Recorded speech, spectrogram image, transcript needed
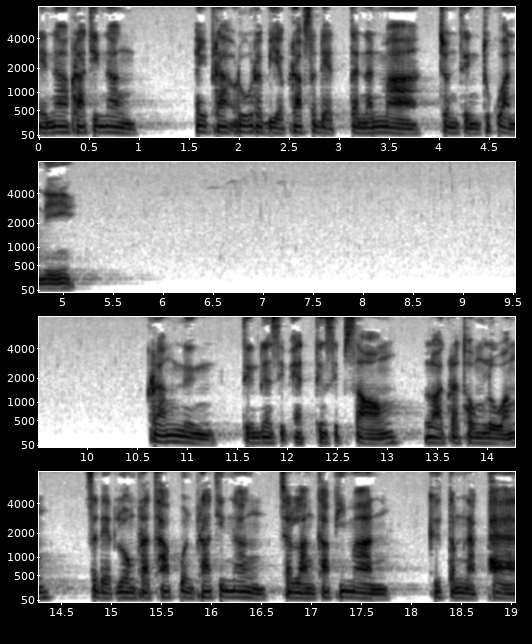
ในหน้าพระที่นั่ง ให้พระรู้ระเบียบรับเสด็จแต่นั้นมาจนถึงทุกวันนี้ครั้งหนึ่งถึงเดือน 11 ถึง 12 ลอยกระทงหลวง เสด็จลงประทับบนพระที่นั่งฉลังคพิมาน คือตำหนักแพร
